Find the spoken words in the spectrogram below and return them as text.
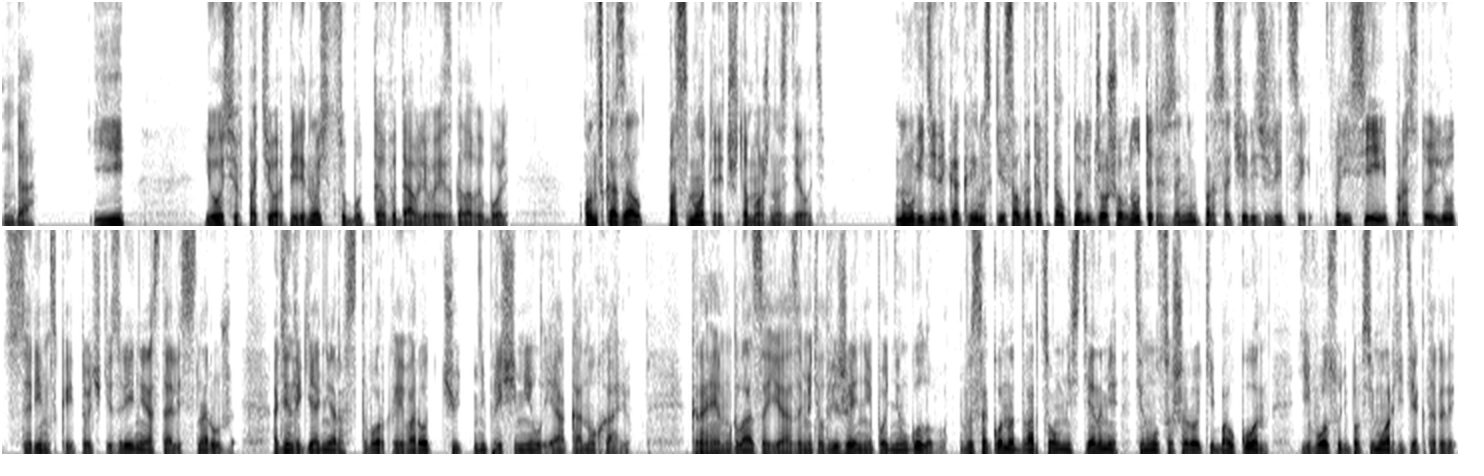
«Да». «И...» Иосиф потер переносицу, будто выдавливая из головы боль. Он сказал, посмотрит, что можно сделать. Мы увидели, как римские солдаты втолкнули Джоша внутрь, за ним просочились жрецы. Фарисеи, простой люд, с римской точки зрения, остались снаружи. Один легионер с творкой ворот чуть не прищемил Иокану Харю. Краем глаза я заметил движение и поднял голову. Высоко над дворцовыми стенами тянулся широкий балкон. Его, судя по всему, архитекторы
